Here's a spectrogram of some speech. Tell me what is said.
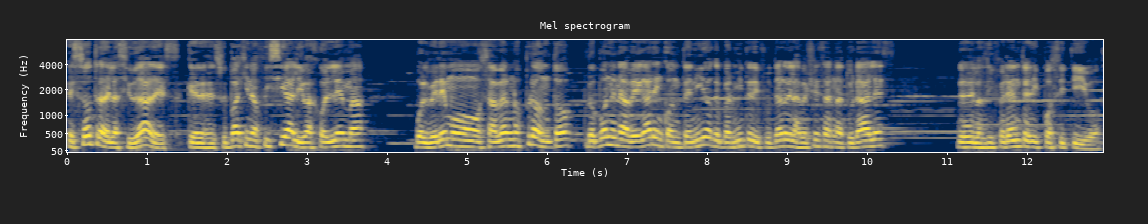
es otra de las ciudades que desde su página oficial y bajo el lema Volveremos a vernos pronto, propone navegar en contenido que permite disfrutar de las bellezas naturales desde los diferentes dispositivos.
